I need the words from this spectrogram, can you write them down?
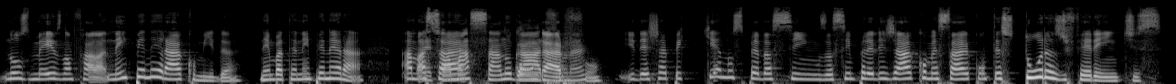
nos meios não fala nem peneirar a comida, nem bater nem peneirar amassar, é amassar no garfo, garfo né? e deixar pequenos pedacinhos assim para ele já começar com texturas diferentes.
